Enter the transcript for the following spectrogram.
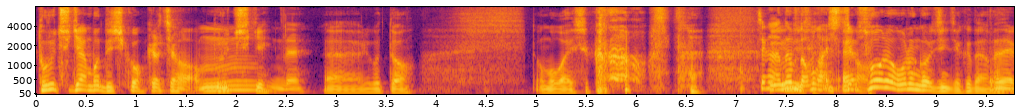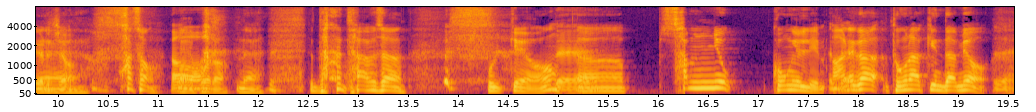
두루치기 한번 드시고, 그렇죠. 음, 두루치기. 네. 예, 그리고 또, 또 뭐가 있을까요? 제가 안 하면 넘어가시죠. 예, 수원에 오는 거지, 이제, 그 다음에. 네, 그렇죠. 화성. 네, 어. 보러. 네. 다음, 사연 볼게요. 네. 어, 3601님. 아내가 돈 아낀다며 네.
